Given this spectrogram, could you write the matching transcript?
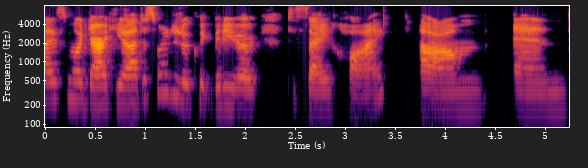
guys, Maude Garrett here. I just wanted to do a quick video to say hi. Um, and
